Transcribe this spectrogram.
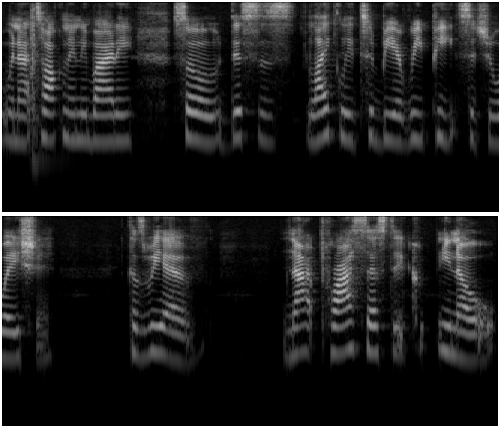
We're not talking to anybody. So this is likely to be a repeat situation. Because we have not processed it, you know,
